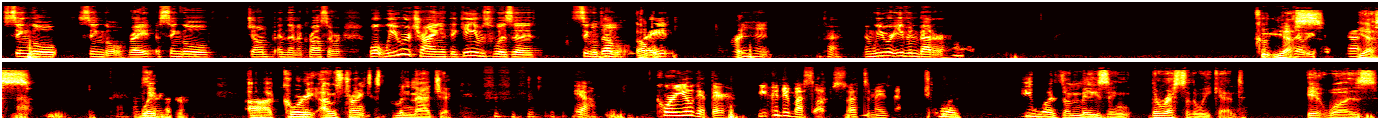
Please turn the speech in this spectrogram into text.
single single, right? A single jump and then a crossover. What we were trying at the games was a single Mhm. double, Double. right? Right. Mhm. Okay. And we were even better. Cool. Is that what you're Yes. saying, Yes. Okay. Way sorry. better. Uh, Corey, I was trying to summon magic. Yeah. Corey, you'll get there. You can do muscle ups. That's amazing. He was, amazing the rest of the weekend. It was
